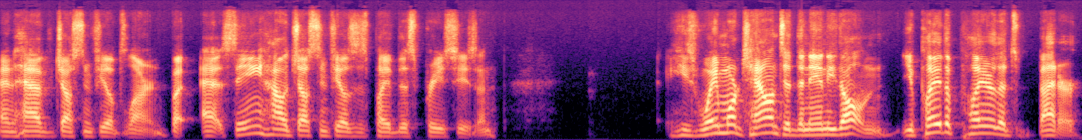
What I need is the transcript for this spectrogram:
and have Justin Fields learn. But at seeing how Justin Fields has played this preseason, he's way more talented than Andy Dalton. You play the player that's better,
